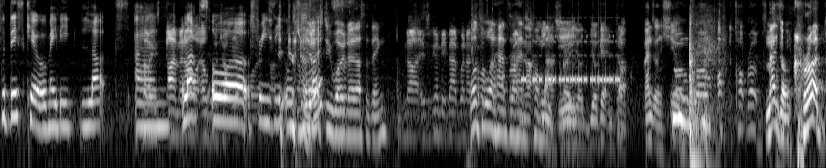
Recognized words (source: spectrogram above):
for this kill, maybe Lux and Simon, I'll- Lux I'll or. Freezy or You George. actually won't know that's the thing. No, it's gonna be mad when I One to one, off hand to the hand combat, you're, you're getting got. Man's on rope. shield. Bro, off the top ropes. Man's on crud.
